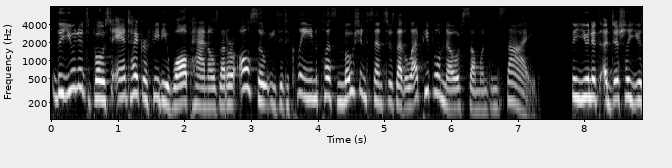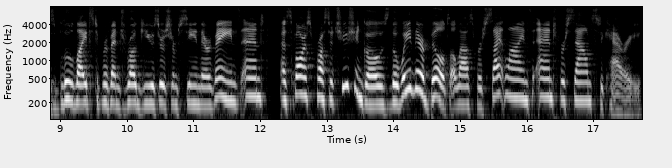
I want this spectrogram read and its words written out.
The units boast anti graffiti wall panels that are also easy to clean, plus motion sensors that let people know if someone's inside. The units additionally use blue lights to prevent drug users from seeing their veins, and as far as prostitution goes, the way they're built allows for sight lines and for sounds to carry.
